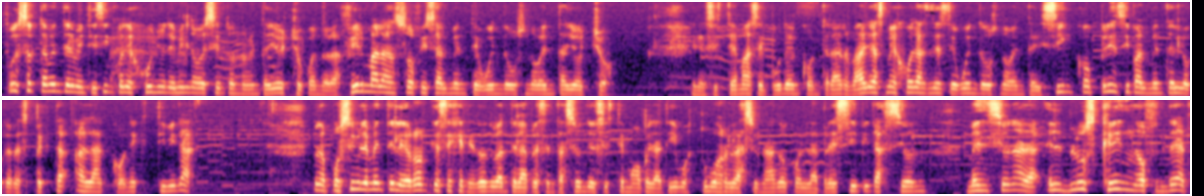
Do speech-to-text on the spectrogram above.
Fue exactamente el 25 de junio de 1998 cuando la firma lanzó oficialmente Windows 98 en el sistema se pudo encontrar varias mejoras desde Windows 95, principalmente en lo que respecta a la conectividad. Bueno, posiblemente el error que se generó durante la presentación del sistema operativo estuvo relacionado con la precipitación mencionada, el Blue Screen of Death.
